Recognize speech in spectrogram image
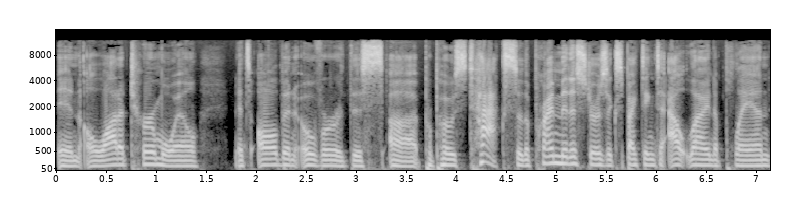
in a lot of turmoil. and It's all been over this uh, proposed tax. So the prime minister is expecting to outline a plan.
